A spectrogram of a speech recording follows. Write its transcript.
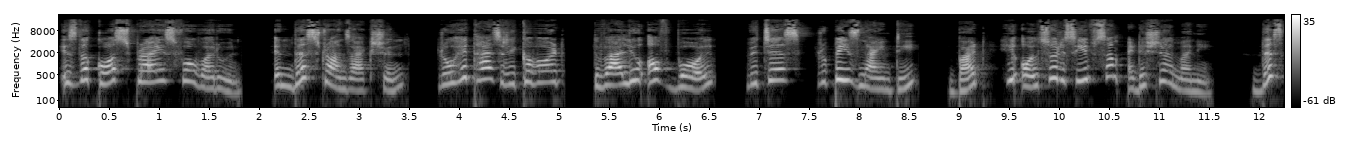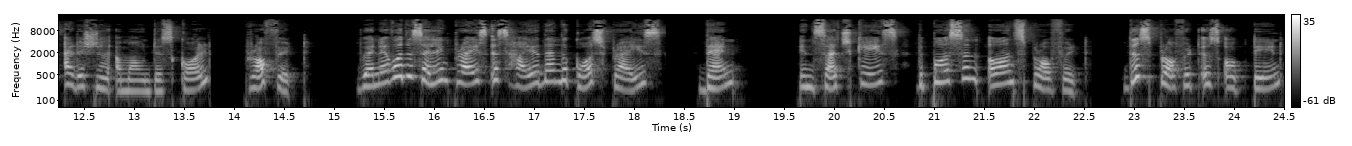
is the cost price for Varun. In this transaction, Rohit has recovered the value of ball which is rupees 90 but he also received some additional money. This additional amount is called profit. Whenever the selling price is higher than the cost price, then in such case the person earns profit. This profit is obtained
